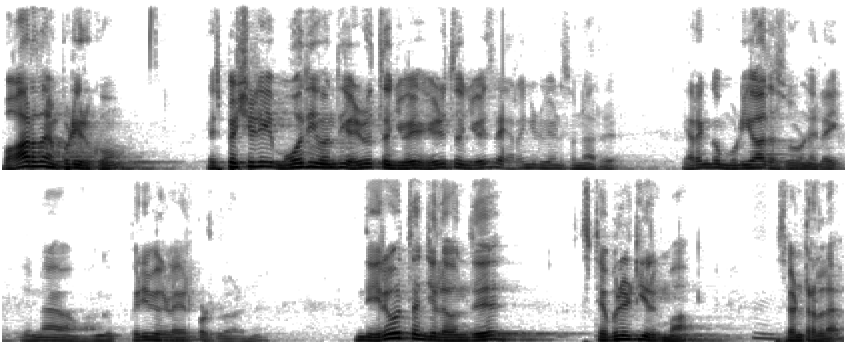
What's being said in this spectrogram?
பாரதம் எப்படி இருக்கும்? எஸ்பெஷலி மோடி வந்து எழுபத்தஞ்சு வயது எழுபத்தஞ்சு வயசில் இறங்கிடுவேன்னு சொன்னார். இறங்க முடியாத சூழ்நிலை. என்ன அங்கே பிரிவுகளை ஏற்படுத்துவாருன்னு. இந்த இருபத்தஞ்சில் வந்து ஸ்டெபிலிட்டி இருக்குமா? சென்ட்ரலில்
